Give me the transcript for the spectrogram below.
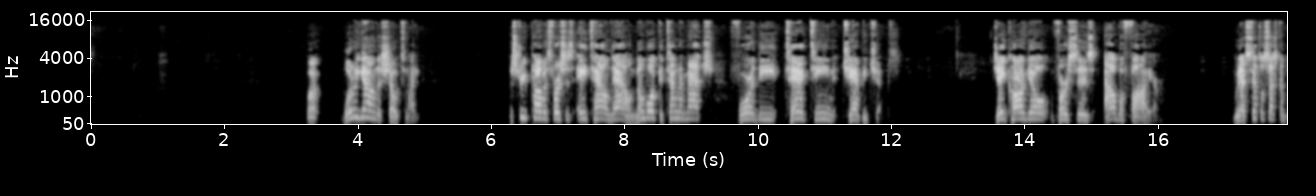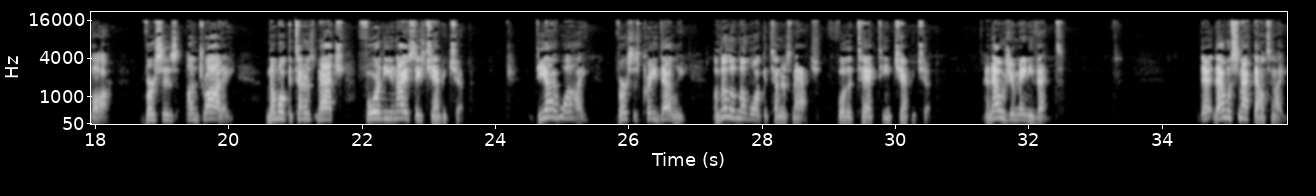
But what do we got on the show tonight? The Street Profits versus A Town Down, number one contender match for the Tag Team Championships. Jade Cargill versus Alba Fyre. We have Santos Escobar versus Andrade, number one contenders match for the United States Championship. DIY versus Pretty Deadly, another number one contenders match for the Tag Team Championship. And that was your main event. That, that was SmackDown tonight.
